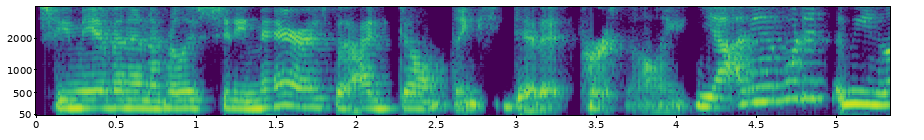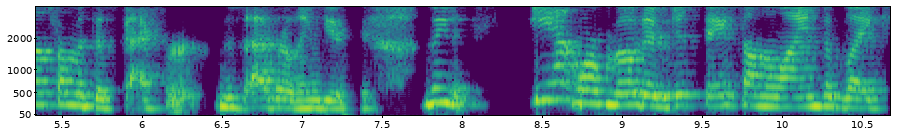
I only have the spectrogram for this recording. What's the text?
she may have been in a really shitty marriage, but I don't think he did it personally. Yeah. I mean, what did, I mean, what's wrong with this guy for this Everling dude? I mean, he has more motive just based on the lines of like,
